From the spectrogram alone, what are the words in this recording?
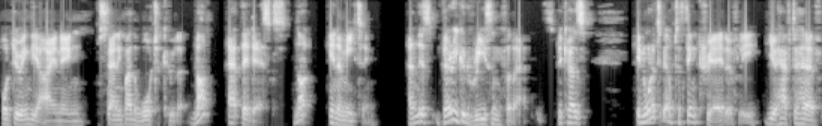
or doing the ironing, standing by the water cooler, not at their desks, not in a meeting. And there's very good reason for that. It's because in order to be able to think creatively, you have to have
